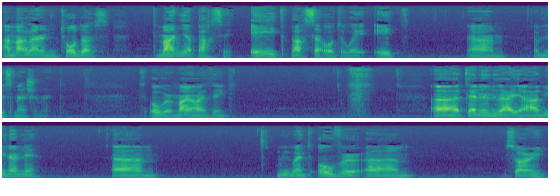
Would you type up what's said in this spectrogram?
Amarlan, and he told us, Tmanya parse, eight parsaot away, eight um, of this measurement. It's over a mile, I think. Uh, Tanin um, we went over, um, sorry.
